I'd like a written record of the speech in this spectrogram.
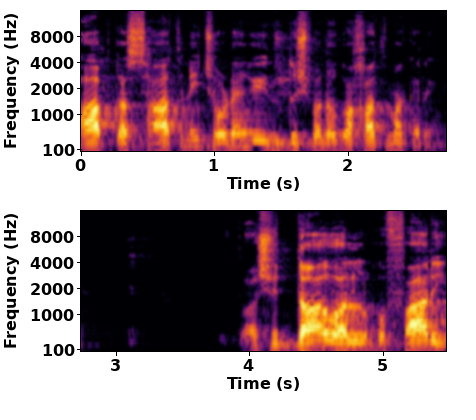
آپ کا ساتھ نہیں چھوڑیں گے، ان دشمنوں کا خاتمہ کریں گے۔ تو اشدا القفاری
